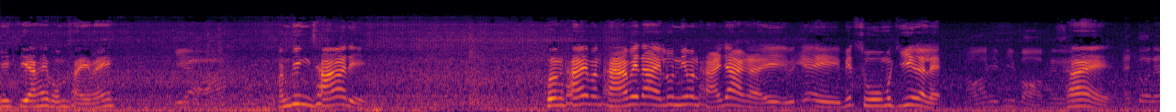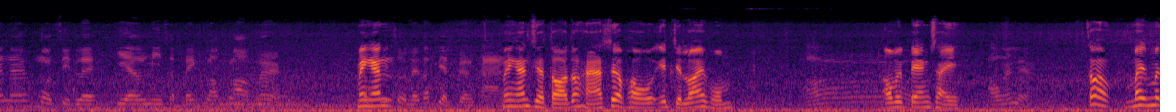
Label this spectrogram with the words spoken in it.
มีเกียร์ให้ผมใส่ไหม เกียร์เหรอมันวิ่งช้าดิเฟืองท้ายมันหาไม่ได้รุ่นนี้มันหายากอะไอ้ไอ้มิตซูเมื่อกี้นั่นแหละ อ๋อที่พี่บอกใช่ไหมใช่ ไอตัวนั้นนะหมดสิทธิ์เลย เกียร์มันมีสเปคล็อกรอบมากไม่งั้น ที่สุดเลยต้องเปลี่ยนเฟืองท้ายไม่งั้นเสียต่อต้องหาเสื้อเผา S 7 0 0ให้ผม อ๋อเอาไปแปลงใส่ เอางั้นเลยก็ไม่ไม่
